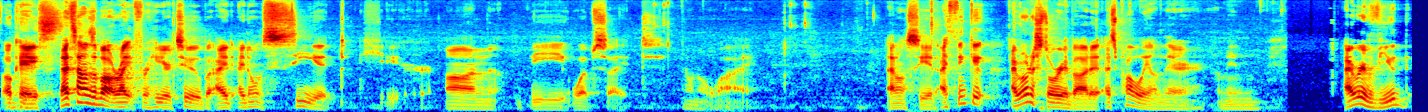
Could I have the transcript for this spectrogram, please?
Okay, Yes. that sounds about right for here too, but I, I don't see it here on the website. I don't know why. I don't see it. I think it. I wrote a story about it. It's probably on there. I mean, I reviewed.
